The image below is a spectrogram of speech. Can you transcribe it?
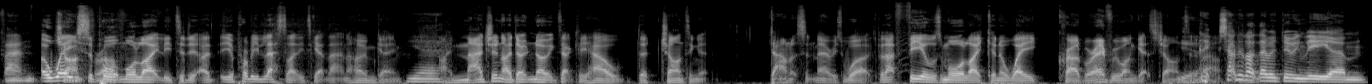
fan Away support more likely to do. uh, You're probably less likely to get that in a home game. Yeah. I imagine. I don't know exactly how the chanting at down at St Mary's works, but that feels more like an away crowd where everyone gets chanted. And about. It sounded like they were doing the. Um,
